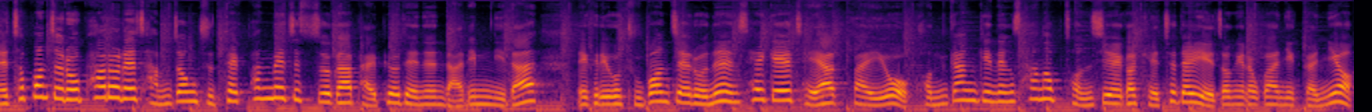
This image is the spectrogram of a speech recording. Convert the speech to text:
네, 첫 번째로 8월에 잠정 주택 판매 지수가 발표되는 날입니다. 네, 그리고 두 번째로는 세계 제약바이오 건강기능 산업 전시회가 개최될 예정이라고 하니까요.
